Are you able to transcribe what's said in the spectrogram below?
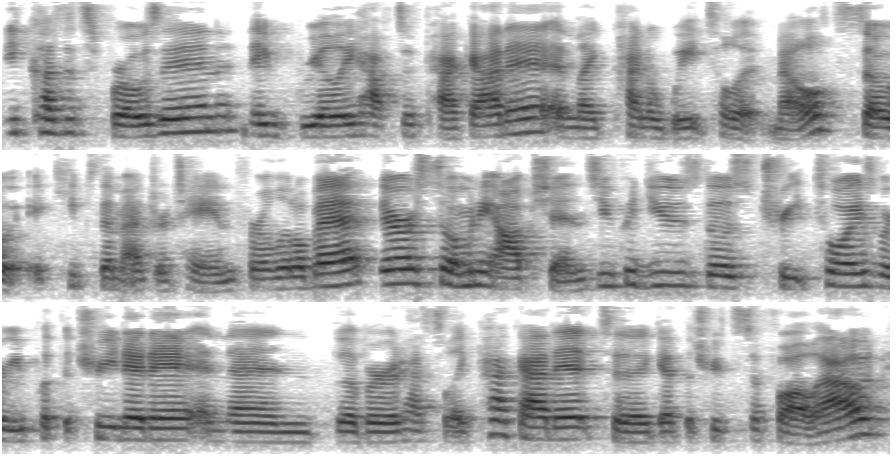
because it's frozen, they really have to peck at it and like kind of wait till it melts. So it keeps them entertained for a little bit. There are so many options. You could use those treat toys where you put the treat in it and then the bird has to like peck at it to get the treats to fall out.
